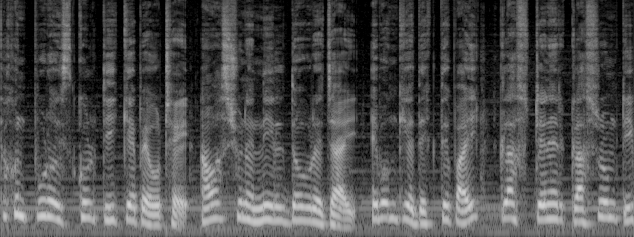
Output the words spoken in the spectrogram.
তখন পুরো স্কুলটি কেঁপে ওঠে। আওয়াজ শুনে নীল দৌড়ে যায় এবং গিয়ে দেখতে পাই ক্লাস টেনের ক্লাসরুমটি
